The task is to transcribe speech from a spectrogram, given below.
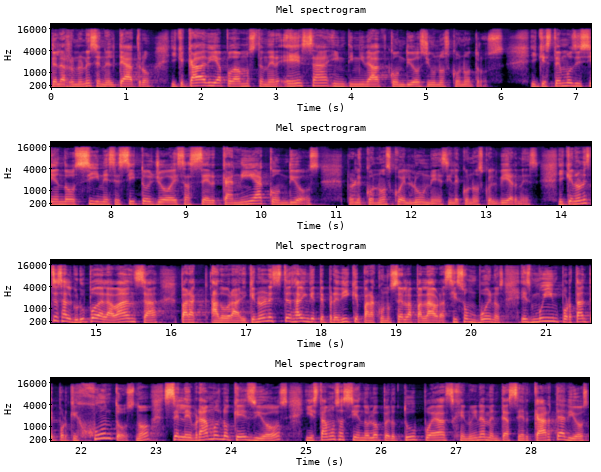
de las reuniones en el teatro y que cada día podamos tener esa intimidad con Dios y unos con otros. Y que estemos diciendo, sí, necesito yo esa cercanía con Dios, pero le conozco el lunes y le conozco el viernes. Y que no necesites al grupo de alabanza para adorar y que no necesites a alguien que te predique para conocer la palabra. Sí son buenos, es muy importante porque juntos, ¿no? Celebramos lo que es Dios y estamos haciéndolo, pero tú puedas genuinamente acercarte a Dios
